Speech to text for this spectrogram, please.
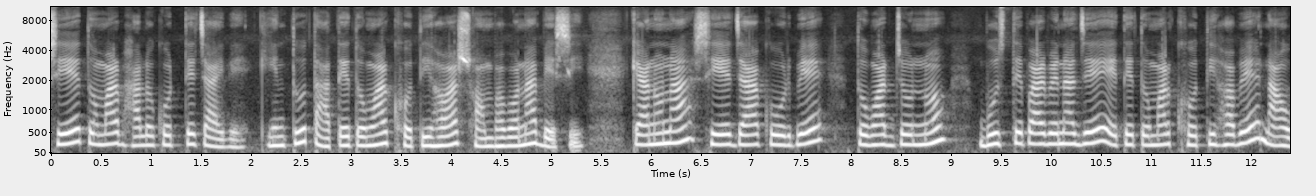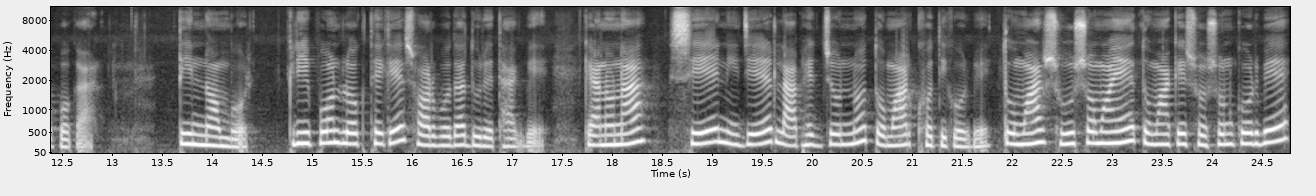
সে তোমার ভালো করতে চাইবে, কিন্তু তাতে তোমার ক্ষতি হওয়ার সম্ভাবনা বেশি। কেননা সে যা করবে তোমার জন্য বুঝতে পারবে না যে এতে তোমার ক্ষতি হবে না উপকার। তিন নম্বর কৃপণ লোক থেকে সর্বদা দূরে থাকবে, কেননা সে নিজের লাভের জন্য তোমার ক্ষতি করবে। তোমার সুসময়ে তোমাকে শোষণ করবে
